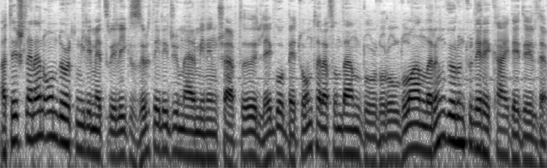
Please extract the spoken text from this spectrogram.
Ateşlenen 14 milimetrelik zırh delici merminin çarptığı Lego beton tarafından durdurulduğu anların görüntüleri kaydedildi.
